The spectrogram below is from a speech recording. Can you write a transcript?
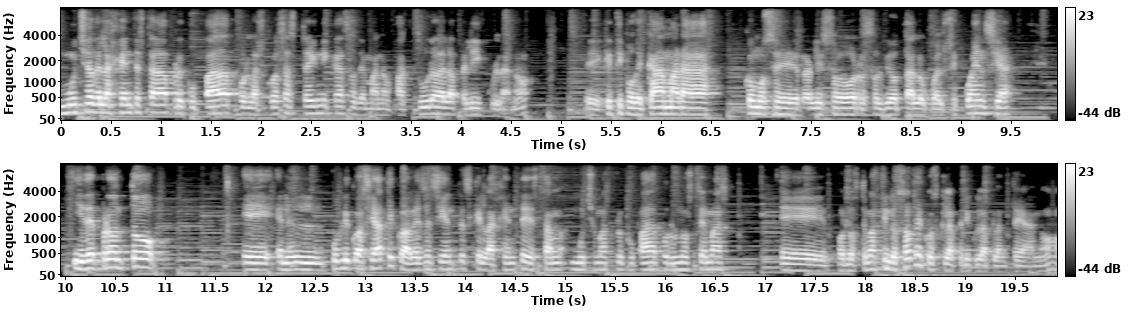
mucha de la gente estaba preocupada por las cosas técnicas o de manufactura de la película, ¿no? Eh, qué tipo de cámara, cómo se realizó, resolvió tal o cual secuencia. Y de pronto, eh, en el público asiático a veces sientes que la gente está mucho más preocupada por unos temas, eh, por los temas filosóficos que la película plantea, ¿no?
